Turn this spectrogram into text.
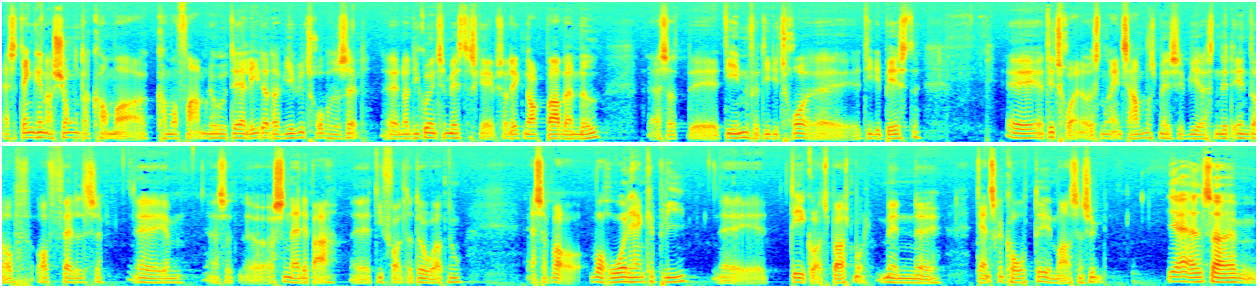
Altså den generation, der kommer, kommer frem nu, det er leder, der virkelig tror på sig selv. Når de går ind til mesterskab, så er det ikke nok bare at være med. Altså de er inden, fordi de tror, de er de bedste. Øh, det tror jeg er noget sådan rent samfundsmæssigt, vi har sådan lidt ændret op, opfattelse. Øh, altså, og sådan er det bare, øh, de folk, der dukker op nu. Altså hvor, hvor hurtigt han kan blive, Øh, det er et godt spørgsmål, men øh, dansk rekord, det er meget sandsynligt. Ja, altså, øh,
